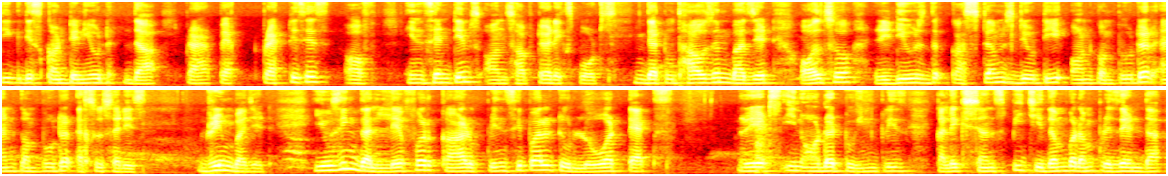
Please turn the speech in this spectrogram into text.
discontinued the pra- practices of incentives on software exports. The 2000 budget also reduced the customs duty on computer and computer accessories dream budget using the Laffer curve principle to lower tax rates in order to increase collections. P chidambaram present the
